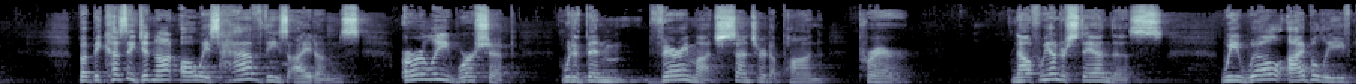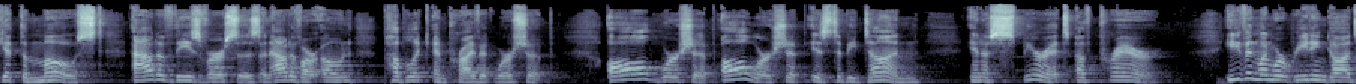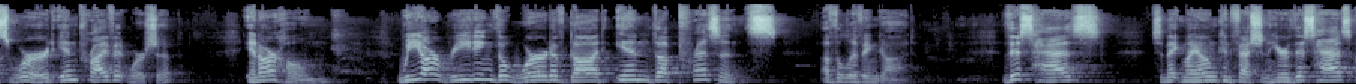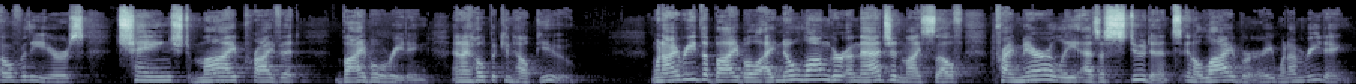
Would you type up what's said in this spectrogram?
But because they did not always have these items, early worship would have been very much centered upon prayer. Now, if we understand this, we will, I believe, get the most out of these verses and out of our own public and private worship. All worship, all worship is to be done in a spirit of prayer. Even when we're reading God's word in private worship, in our home, we are reading the word of God in the presence of the living God. This has, to make my own confession here, this has over the years changed my private Bible reading, and I hope it can help you. When I read the Bible, I no longer imagine myself primarily as a student in a library when I'm reading.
